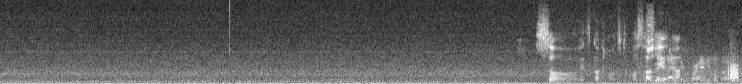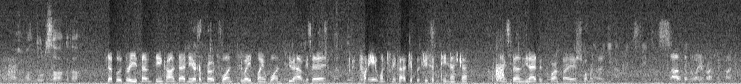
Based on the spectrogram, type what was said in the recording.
So, jetzt kann ich mal zu den Passagieren mal durchsagen da. JetBlue 317, contact New York approach 128.12. Have a good day. 28 125, JetBlue 317, nice job. Thanks, then United 64, I'm sorry, one more time. Uh, Timberlane, approximately five minutes.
